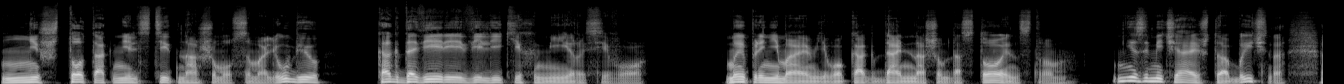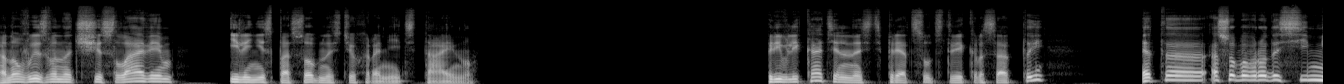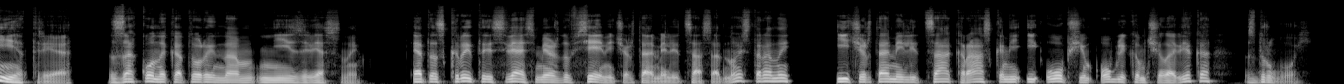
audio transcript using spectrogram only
Ничто так не льстит нашему самолюбию, как доверие великих мира сего. Мы принимаем его как дань нашим достоинствам, не замечая, что обычно оно вызвано тщеславием или неспособностью хранить тайну. Привлекательность при отсутствии красоты — это особого рода симметрия, законы которой нам неизвестны. Это скрытая связь между всеми чертами лица с одной стороны и чертами лица, красками и общим обликом человека с другой.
